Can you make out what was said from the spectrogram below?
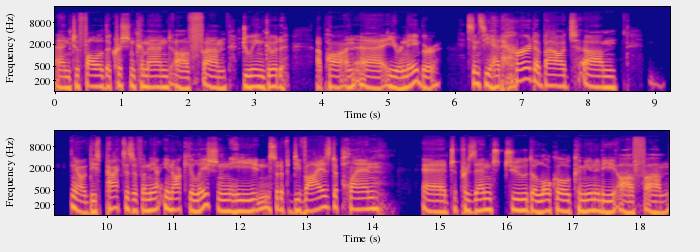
and to follow the Christian command of um, doing good upon uh, your neighbor. Since he had heard about um, you know these practice of inoculation, he sort of devised a plan uh, to present to the local community of um,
